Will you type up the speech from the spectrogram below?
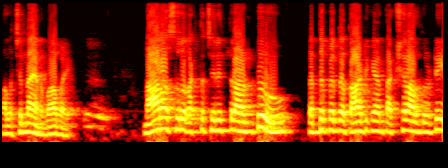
వాళ్ళ చిన్న ఆయన బాబాయ్ నారాసుర రక్త చరిత్ర అంటూ పెద్ద పెద్ద తాటికేంత అక్షరాలతోటి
